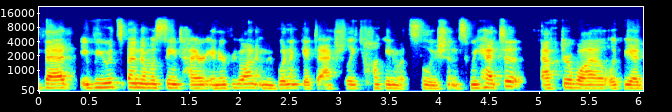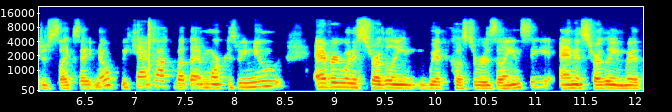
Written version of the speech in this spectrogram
that we would spend almost the entire interview on and we wouldn't get to actually talking about solutions. We had to after a while like we had to just like say nope we can't talk about that anymore because we knew everyone is struggling with coastal resiliency and is struggling with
